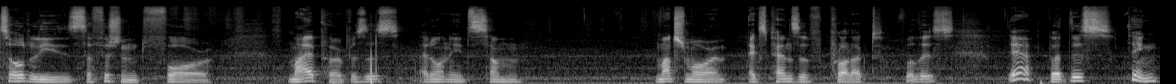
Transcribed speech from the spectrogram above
totally sufficient for my purposes. I don't need some much more expensive product for this. Yeah, but this thing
